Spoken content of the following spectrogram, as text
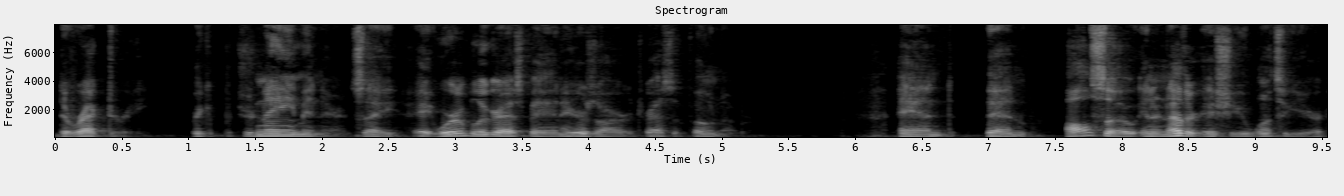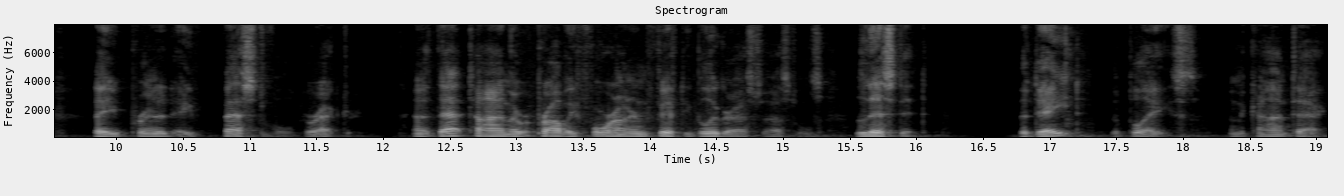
directory where you could put your name in there and say, "Hey, we're a bluegrass band. Here's our address and phone number." And then also in another issue once a year, they printed a festival directory. And at that time, there were probably 450 bluegrass festivals listed the date, the place, and the contact,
